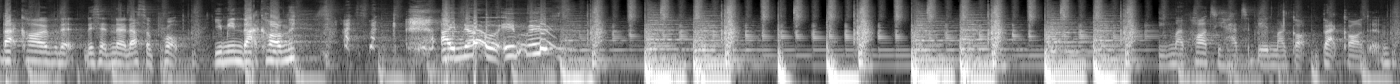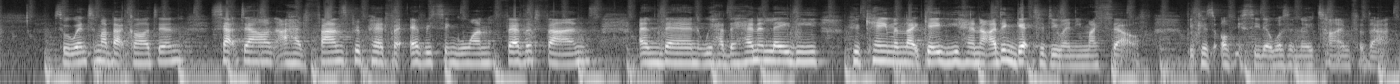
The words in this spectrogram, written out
that car over there. They said, no, that's a prop. You mean that car moves? I was like, I know, it moves. my party had to be in my back garden. So we went to my back garden, sat down. I had fans prepared for every single one, feathered fans. And then we had the henna lady who came and like gave you henna. I didn't get to do any myself because obviously there wasn't no time for that.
